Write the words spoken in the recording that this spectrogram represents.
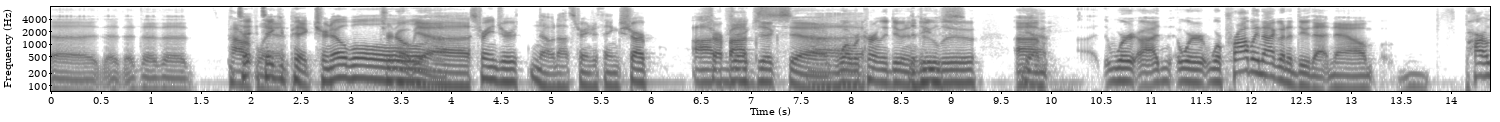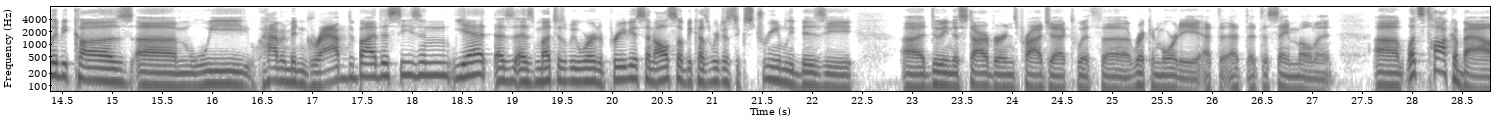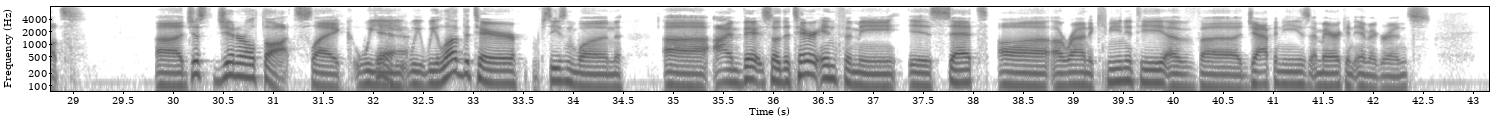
the, the, the power T- plant. take your pick: Chernobyl, Chernobyl, yeah. uh, Stranger. No, not Stranger Things. Sharp objects. Sharp objects. Yeah, uh, what we're currently doing in. Hulu. Um, We're uh, we're we're probably not going to do that now. Partly because um, we haven't been grabbed by this season yet as as much as we were the previous, and also because we're just extremely busy uh, doing the Starburns project with uh, Rick and Morty at the at, at the same moment. Um, let's talk about uh, just general thoughts. Like we Yeah. we we love the Terror season one. Uh, I'm very so the Terror Infamy is set uh, around a community of uh, Japanese American immigrants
